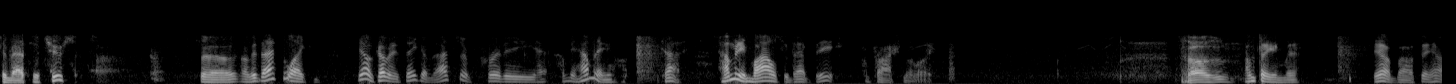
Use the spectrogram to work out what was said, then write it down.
to Massachusetts. So I mean that's like you know, coming to think of it, that's a pretty I mean how many God, how many miles would that be approximately? Thousand. I'm thinking man, yeah, about that, yeah.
